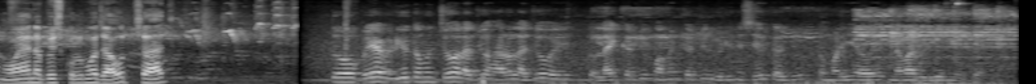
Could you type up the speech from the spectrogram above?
અને હું એને ભાઈ સ્કૂલમાં જવું જ છે આજ. તો ભાઈ આ વીડિયો તમને ચો લાગજો સારો લાગ્યો હોય તો લાઈક કરજો કોમેન્ટ કરજો, વિડીયોને શેર કરજો. તો મળીએ હવે એક નવા વિડીયોની અંદર.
